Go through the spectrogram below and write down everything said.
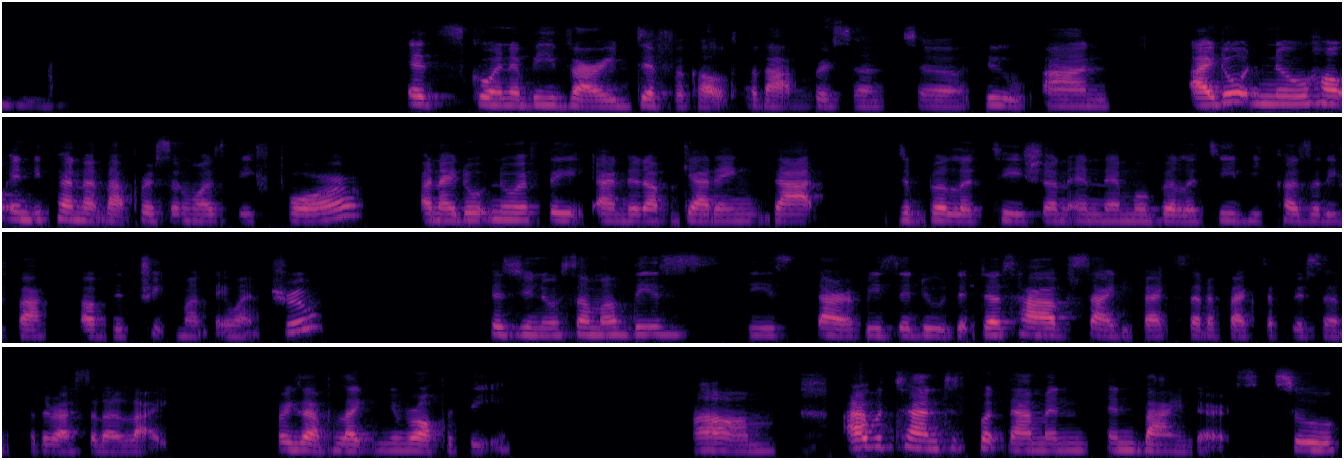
Mm-hmm. It's going to be very difficult for that person to do. And I don't know how independent that person was before. And I don't know if they ended up getting that debilitation in their mobility because of the fact of the treatment they went through. Because you know, some of these these therapies they do it does have side effects that affect a person for the rest of their life. For example, like neuropathy um, I would tend to put them in, in binders. So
